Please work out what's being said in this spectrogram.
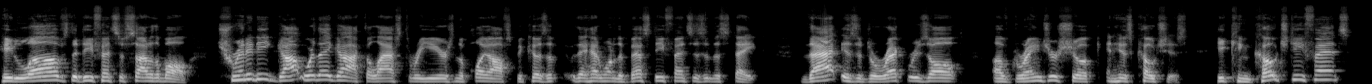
He loves the defensive side of the ball. Trinity got where they got the last three years in the playoffs because of, they had one of the best defenses in the state. That is a direct result of Granger Shook and his coaches. He can coach defense.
